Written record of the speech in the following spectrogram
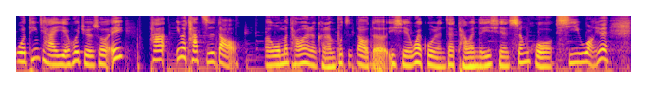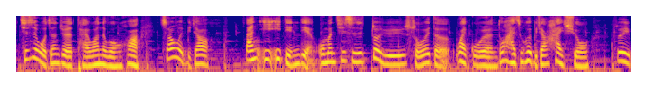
我听起来也会觉得说，诶，他因为他知道，呃，我们台湾人可能不知道的一些外国人在台湾的一些生活希望，因为其实我真的觉得台湾的文化稍微比较。单一一点点，我们其实对于所谓的外国人都还是会比较害羞，所以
